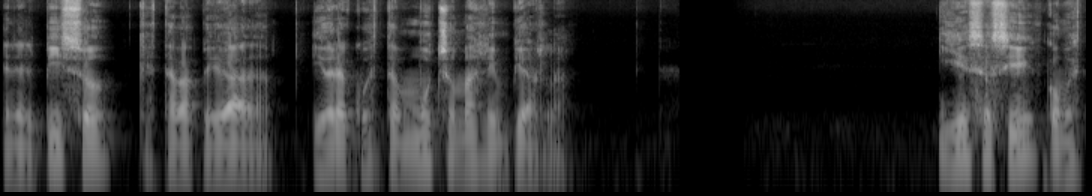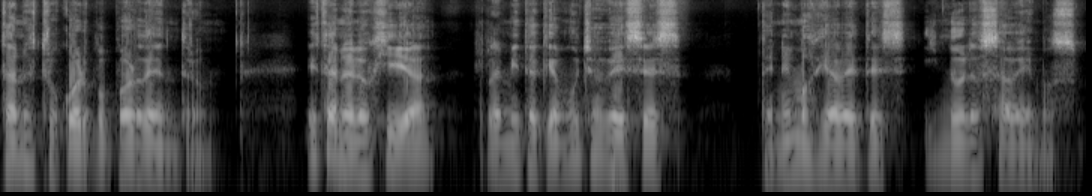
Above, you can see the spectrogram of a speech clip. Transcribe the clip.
en el piso que estaba pegada y ahora cuesta mucho más limpiarla. Y es así como está nuestro cuerpo por dentro. Esta analogía remite a que muchas veces tenemos diabetes y no lo sabemos,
